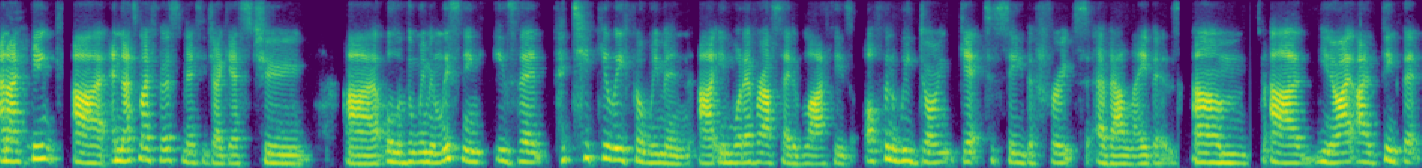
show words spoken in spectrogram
And i think uh, and that's my first message i guess to uh, all of the women listening is that particularly for women uh, in whatever our state of life is often we don't get to see the fruits of our labors. Um, uh, you know I, I think that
